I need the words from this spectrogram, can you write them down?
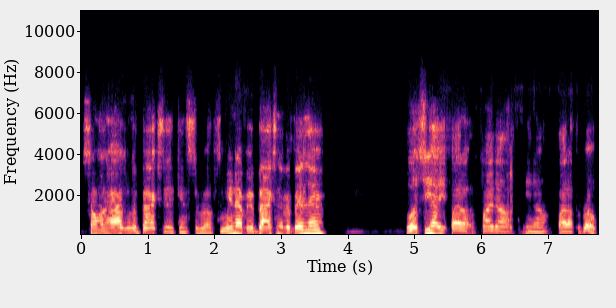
someone has when the back's against the ropes, and you never your back's never been there. Well, let's see how you fight out, fight off. You know, fight off the rope.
